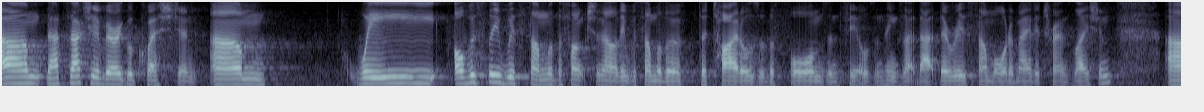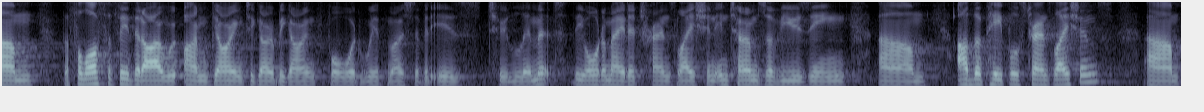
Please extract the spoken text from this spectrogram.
Um, that's actually a very good question. Um, we, obviously with some of the functionality, with some of the, the titles of the forms and fields and things like that, there is some automated translation. Um, the philosophy that I'm going to go, be going forward with most of it is to limit the automated translation in terms of using um, other people's translations. Um,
